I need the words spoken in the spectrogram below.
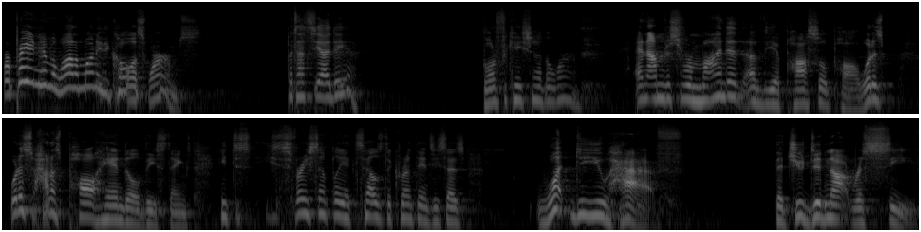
We're paying him a lot of money to call us worms. But that's the idea glorification of the worm. And I'm just reminded of the Apostle Paul. What is what is, how does Paul handle these things? He just, he's very simply tells the Corinthians, he says, What do you have that you did not receive?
